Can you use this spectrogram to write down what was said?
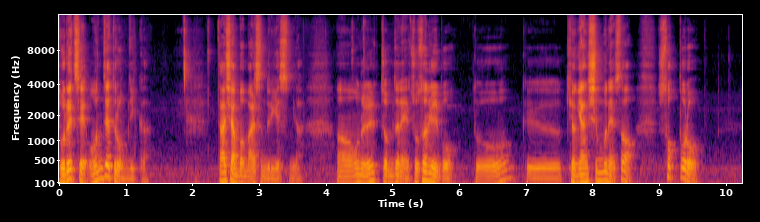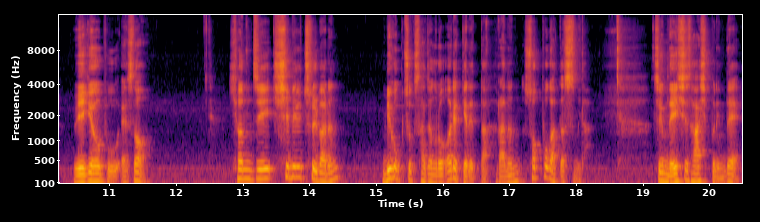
도대체 언제 들어옵니까? 다시 한번 말씀드리겠습니다. 어, 오늘 좀 전에 조선일보 또 그 경향신문에서 속보로 외교부에서 현지 10일 출발은 미국 측 사정으로 어렵게 됐다라는 속보가 떴습니다. 지금 4시 40분인데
